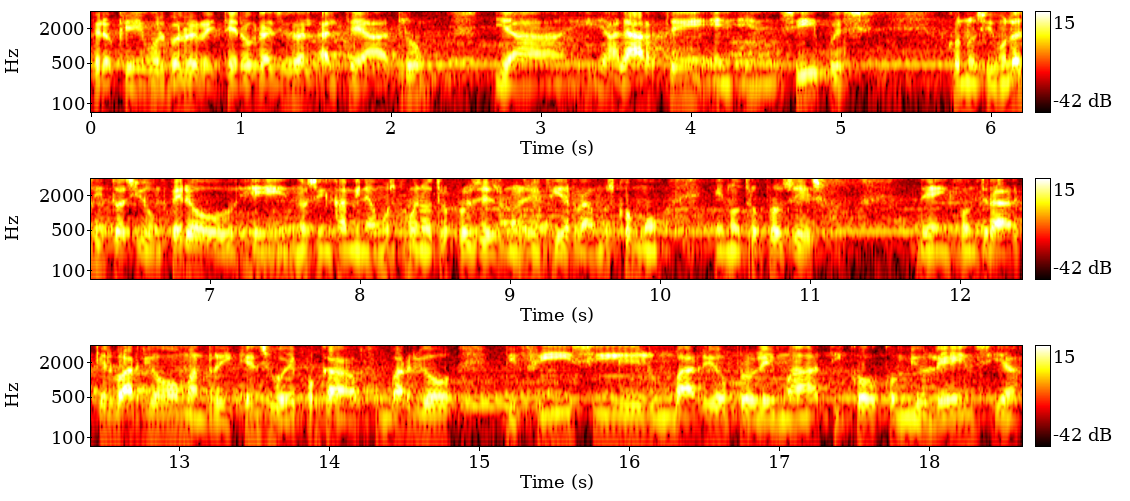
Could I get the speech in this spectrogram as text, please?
pero que vuelvo lo reitero, gracias al, teatro y, al arte en, sí, pues conocimos la situación, pero eh, nos encaminamos como en otro proceso, nos enfierramos como en otro proceso de encontrar que el barrio Manrique en su época fue un barrio difícil, un barrio problemático, con violencia,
